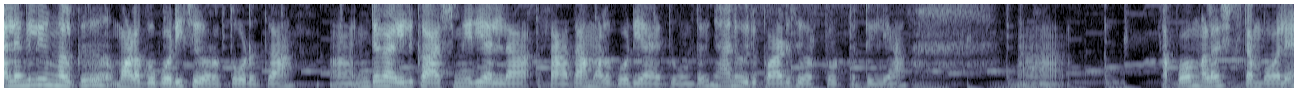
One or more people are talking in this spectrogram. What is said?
അല്ലെങ്കിൽ നിങ്ങൾക്ക് മുളക് പൊടി ചേർത്ത് കൊടുക്കാം. എന്റെ കയ്യിൽ കാശ്മീരി അല്ല സാധാ മുളക് പൊടി ആയതുകൊണ്ട് ഞാൻ ഒരുപാട് ചേർത്ത് കൊടുത്തിട്ടില്ല. അപ്പോൾ നിങ്ങളെ ഇഷ്ടം പോലെ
